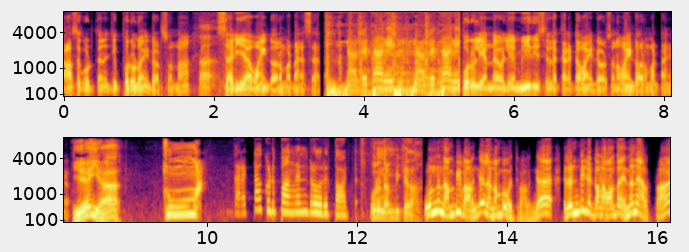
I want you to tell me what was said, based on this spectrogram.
காசை கொடுத்து அனுப்பிச்சு பொருள் வாங்கிட்டு வர சொன்னா சரியா வாங்கிட்டு வர மாட்டாங்க சார். பொருள் என்ன வழியோ மீதி சில கரெக்டா வாங்கிட்டு வர சொன்னா வாங்கிட்டு வர மாட்டாங்க. ஏயா சும்மா. கரெக்டா கொடுப்பாங்கன்ற ஒரு தாட் ஒரு நம்பிக்கை தான் ஒண்ணு நம்பி வாழுங்க இல்ல நம்ப வச்சு வாழுங்க. ரெண்டு கட்டணம் வாழ்ந்தா என்னன்னு அர்த்தம்?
